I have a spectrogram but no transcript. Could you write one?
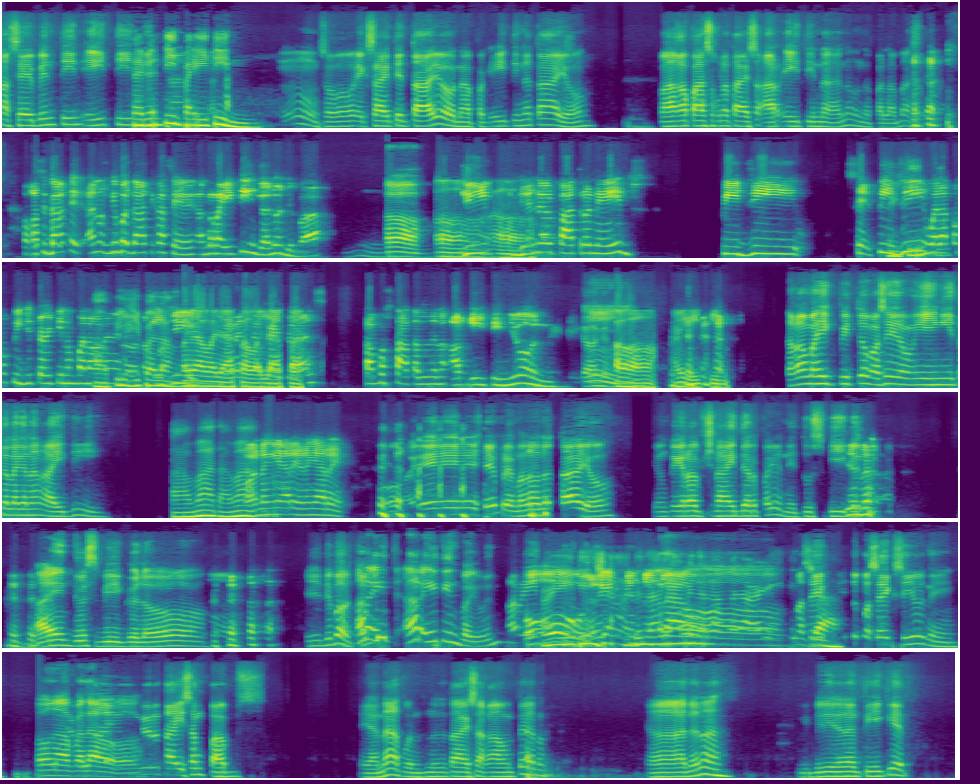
17, 18. 17 pa 18. Mm, so excited tayo na pag 18 na tayo, makakapasok na tayo sa R18 na ano, na palabas. O, kasi dati, ano, di ba dati kasi, ang rating gano'n, di ba? Mm. Oh. Oo. G, oo. General Patronage, PG, se- PG, 13? wala pang PG-13 ng panahon Ah, na yun. PG pa lang. Wala, wala pa, wala pa. Tapos tatalo na ng R18 yun. Mm. Oo, ay 18. Saka mahigpit yun kasi hihingi talaga ng ID. Tama, O, tama. ano nangyari, ano nangyari? Oh, eh, syempre, manonood tayo. Yung kay Rob Schneider pa yun, eh, Dus Bigan. Yun Ay, Dus Bigulo. Eh, di ba? R18, R18 ba yun? Oo, R18 siya. R18 Doon lang na namin na R18 Pa siya. sexy, ito pa sexy yun eh. Oo nga pala, oo. Meron tayo isang pubs. Ayan na, punta na tayo sa counter. Ah, ano na, bibili na ng ticket.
